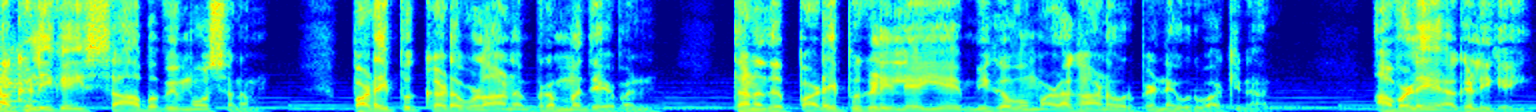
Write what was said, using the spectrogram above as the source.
அகலிகை சாப விமோசனம். படைப்புக் கடவுளான பிரம்மதேவன் தனது படைப்புகளிலேயே மிகவும் அழகான ஒரு பெண்ணை உருவாக்கினார் அவளே அகலிகை.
